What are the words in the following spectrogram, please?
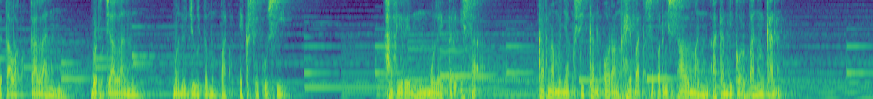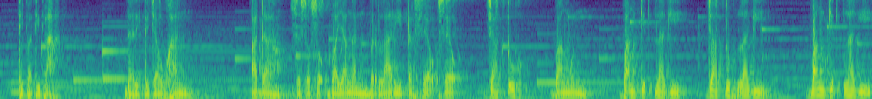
ketawakalan berjalan menuju tempat eksekusi. Hadirin mulai terisak karena menyaksikan orang hebat seperti Salman akan dikorbankan. Tiba-tiba dari kejauhan ada sesosok bayangan berlari terseok-seok, jatuh, bangun, bangkit lagi, jatuh lagi, bangkit lagi.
